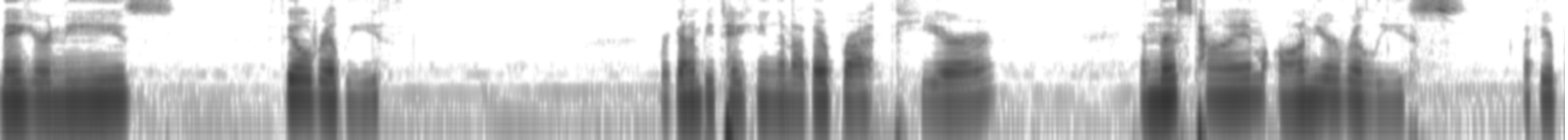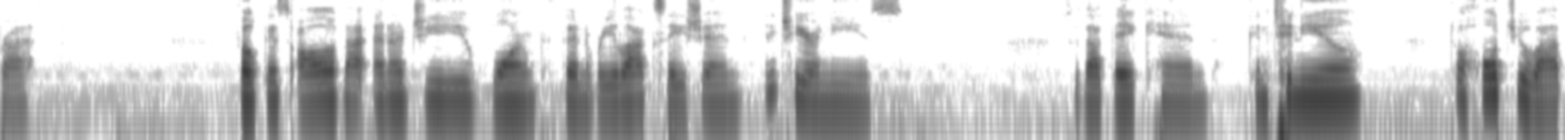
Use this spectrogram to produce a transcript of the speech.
May your knees feel relief. We're going to be taking another breath here, and this time on your release of your breath. Focus all of that energy, warmth, and relaxation into your knees so that they can continue to hold you up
